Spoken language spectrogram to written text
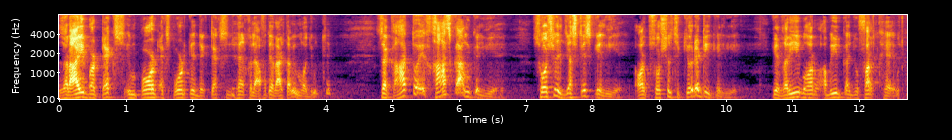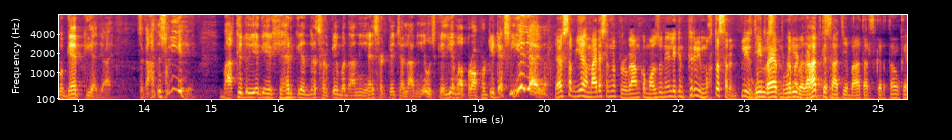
ذرائب اور ٹیکس، امپورٹ، ایکسپورٹ کے ٹیکس جو ہیں خلافت راستہ میں موجود تھے۔ زکوٰۃ تو ایک خاص کام کے لیے ہے، سوشل جسٹس کے لیے اور سوشل سیکیورٹی کے لیے کہ غریب اور امیر کا جو فرق ہے، اس کو گیپ کیا جائے۔ زکوٰۃ اس لیے ہے باقی تو یہ کہ ایک شہر کے اندر سڑکیں بنانی ہے سڑکیں چلانی ہیں اس کے لیے وہاں پراپرٹی ٹیکس لیا جائے گا۔ یار صاحب یہ ہمارے اصل میں پروگرام کا موضوع نہیں لیکن پھر بھی مختصراً پلیز جی میں پوری وضاحت کے ساتھ یہ بات عرض کرتا ہوں کہ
